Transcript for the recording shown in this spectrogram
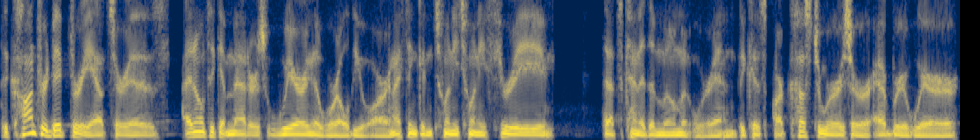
The contradictory answer is I don't think it matters where in the world you are, and I think in 2023 that's kind of the moment we're in because our customers are everywhere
